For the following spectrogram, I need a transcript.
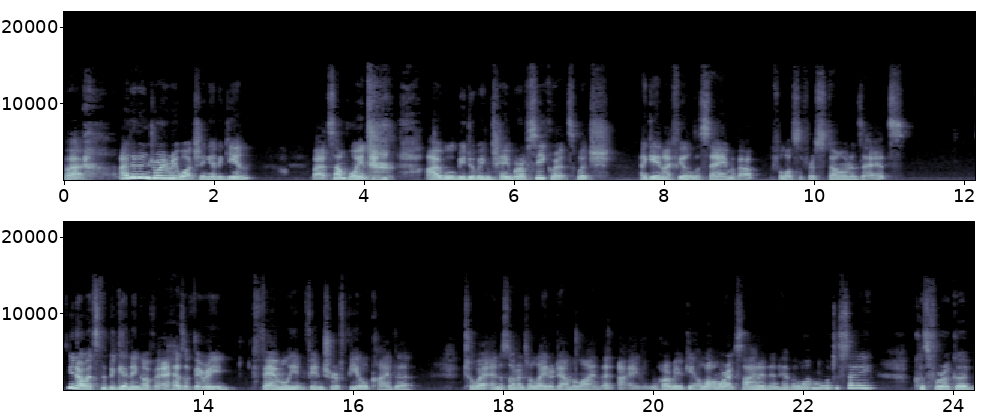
But I did enjoy rewatching it again. But at some point, I will be doing Chamber of Secrets, which, again, I feel the same about Philosopher's Stone, is that it's, you know, it's the beginning of it. It has a very family adventure feel, kind of, to it, and it's not until later down the line that I probably get a lot more excited and have a lot more to say, because for a good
